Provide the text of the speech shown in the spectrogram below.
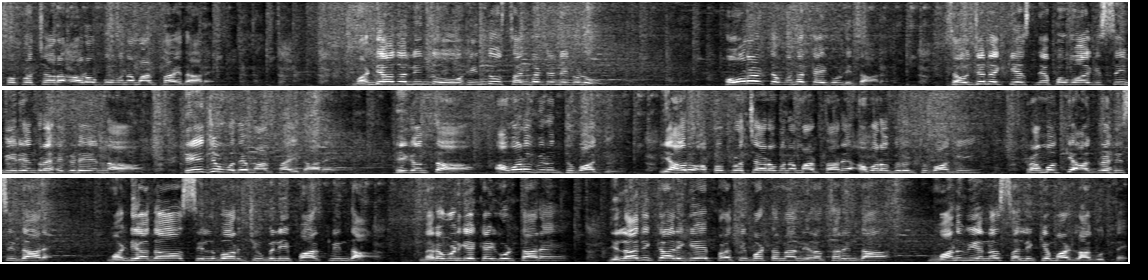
ಅಪಪ್ರಚಾರ ಆರೋಪವನ್ನು ಮಾಡ್ತಾ ಇದ್ದಾರೆ. ಮಂಡ್ಯದಲ್ಲಿಂದು ಹಿಂದೂ ಸಂಘಟನೆಗಳು ಹೋರಾಟವನ್ನು ಕೈಗೊಂಡಿದ್ದಾರೆ. ಸೌಜನ್ಯ ಕೇಸ್ ನೆಪವಾಗಿಸಿ ವೀರೇಂದ್ರ ಹೆಗಡೆಯನ್ನ ತೇಜೋವಧೆ ಮಾಡ್ತಾ ಇದ್ದಾರೆ. ಹೀಗಂತ ಅವರ ವಿರುದ್ಧವಾಗಿ ಯಾರು ಅಪಪ್ರಚಾರವನ್ನು ಮಾಡ್ತಾರೆ ಅವರ ವಿರುದ್ಧವಾಗಿ ಕ್ರಮಕ್ಕೆ ಆಗ್ರಹಿಸಿದ್ದಾರೆ. ಮಂಡ್ಯದ ಸಿಲ್ವರ್ ಜುಬಿಲಿ ಪಾರ್ಕ್ನಿಂದ ಮೆರವಣಿಗೆ ಕೈಗೊಳ್ತಾರೆ. ಜಿಲ್ಲಾಧಿಕಾರಿಗೆ ಪ್ರತಿಭಟನಾ ನಿರತರಿಂದ ಮನವಿಯನ್ನು ಸಲ್ಲಿಕೆ ಮಾಡಲಾಗುತ್ತೆ.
